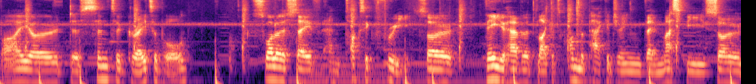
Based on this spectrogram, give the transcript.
biodisintegratable, swallow safe, and toxic free. So there you have it, like it's on the packaging, they must be. So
